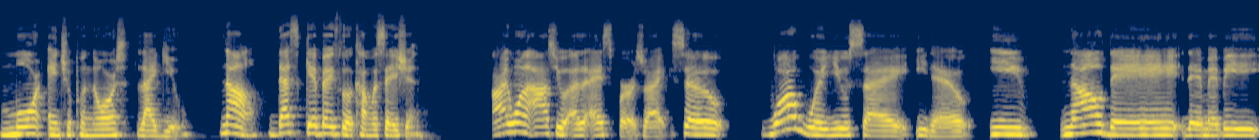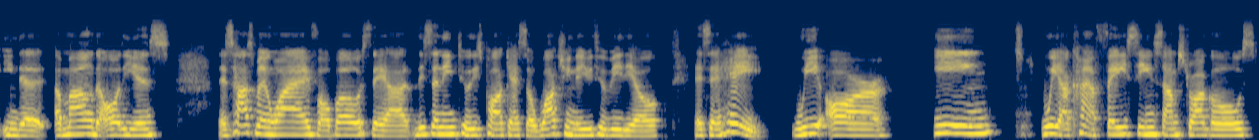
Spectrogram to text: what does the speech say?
more entrepreneurs like you. Now, let's get back to the conversation. I want to ask you as experts, right? So, what would you say, you know, if now they they may be in the among the audience, there's husband and wife or both, they are listening to this podcast or watching the YouTube video, they say, hey, we are in we are kind of facing some struggles.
